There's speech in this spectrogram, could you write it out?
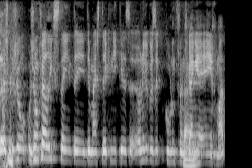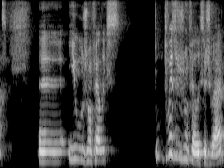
Eu acho que o João, o João Félix tem, tem, tem mais técnicas. A única coisa que o Bruno Fernandes Tem. ganha é em remate. Eh, e o João Félix. Tu, tu vês o João Félix a jogar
